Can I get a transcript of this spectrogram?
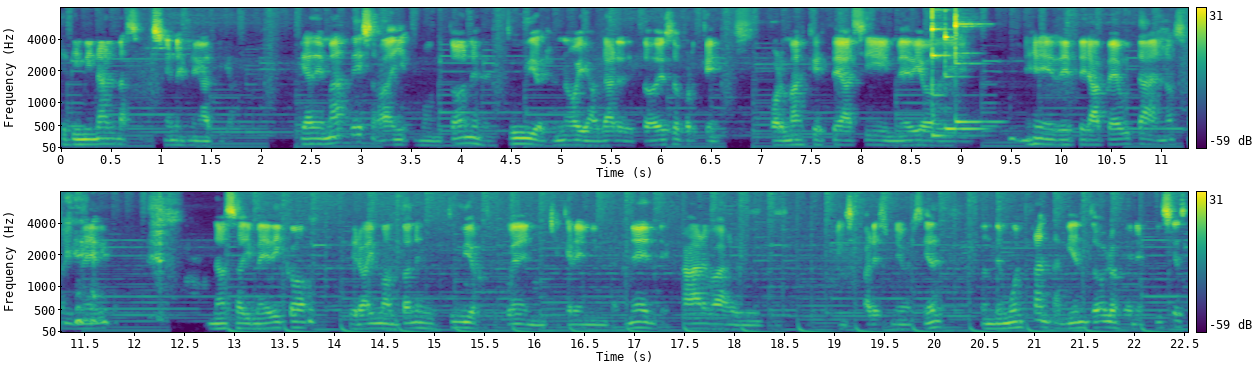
eliminar las situaciones negativas. Y además de eso, hay montones de estudios. Yo no voy a hablar de todo eso porque, por más que esté así medio de, de terapeuta, no soy médico. No soy médico, pero hay montones de estudios que pueden chequear en internet, de Harvard, de principales universidades, donde muestran también todos los beneficios,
